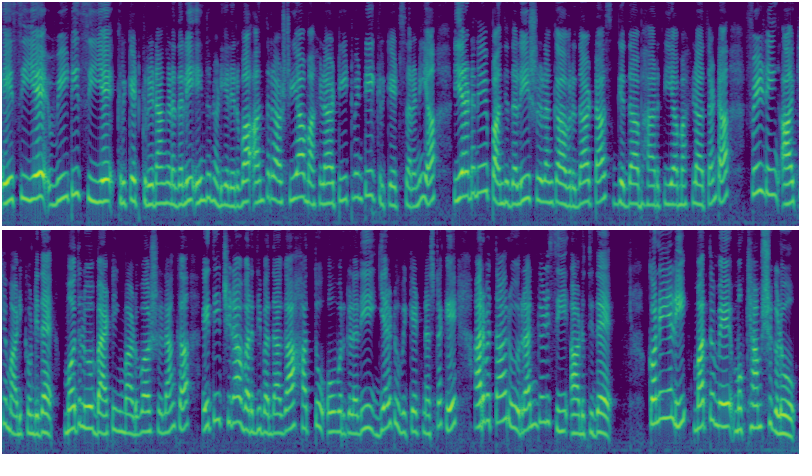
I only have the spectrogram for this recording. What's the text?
ಎಸಿಎ, ವಿಟಿಸಿಎ ಕ್ರಿಕೆಟ್ ಕ್ರೀಡಾಂಗಣದಲ್ಲಿ ಇಂದು ನಡೆಯಲಿರುವ ಅಂತಾರಾಷ್ಟ್ರೀಯ ಮಹಿಳಾ ಟಿ ಟ್ವೆಂಟಿ ಕ್ರಿಕೆಟ್ ಸರಣಿಯ ಎರಡನೇ ಪಂದ್ಯದಲ್ಲಿ ಶ್ರೀಲಂಕಾ ವಿರುದ್ಧ ಟಾಸ್ ಗೆದ್ದ ಭಾರತೀಯ ಮಹಿಳಾ ತಂಡ ಫೀಲ್ಡಿಂಗ್ ಆಯ್ಕೆ ಮಾಡಿಕೊಂಡಿದೆ. ಮೊದಲು ಬ್ಯಾಟಿಂಗ್ ಮಾಡುವ ಶ್ರೀಲಂಕಾ ಇತ್ತೀಚಿನ ವರದಿ ಬಂದಾಗ ಹತ್ತು ಓವರ್ಗಳಲ್ಲಿ ಎರಡು ವಿಕೆಟ್ ನಷ್ಟಕ್ಕೆ ಅರವತ್ತಾರು ರನ್ ಗಳಿಸಿ ಆಡುತ್ತಿದೆ. ಕೊನೆಯಲ್ಲಿ ಮತ್ತೊಮ್ಮೆ ಮುಖ್ಯಾಂಶಗಳು.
